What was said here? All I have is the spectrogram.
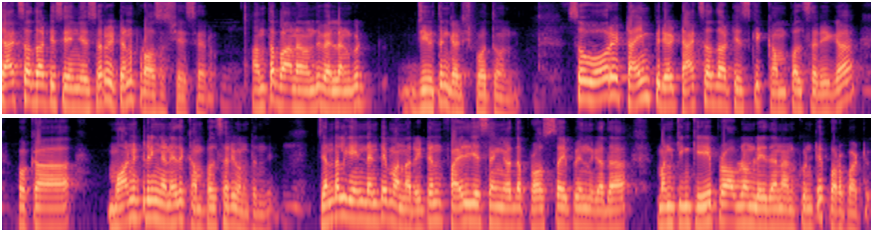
ట్యాక్స్ అథారిటీస్ ఏం చేశారు? రిటర్న్ ప్రాసెస్ చేశారు. అంతా బాగానే ఉంది వెల్ అండ్ గుడ్ జీవితం గడిచిపోతుంది. So over a time period tax అథారిటీస్కి కంపల్సరీగా ఒక మానిటరింగ్ అనేది కంపల్సరీ ఉంటుంది. జనరల్గా ఏంటంటే మన రిటర్న్ ఫైల్ చేసాం కదా ప్రాసెస్ అయిపోయింది కదా మనకి ఇంకే ప్రాబ్లం లేదని అనుకుంటే పొరపాటు.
